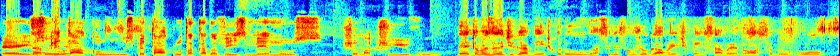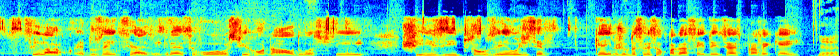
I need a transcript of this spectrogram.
É, Não, isso. o, espetáculo, o espetáculo tá cada vez menos chamativo. É, Então, mas antigamente, quando a seleção jogava, a gente pensava, né? Nossa, meu, vou, sei lá, é 200 reais o ingresso, eu vou assistir Ronaldo, vou assistir X, Y, Z. Hoje você quer ir no jogo da seleção pagar 100, 200 reais pra ver quem? É.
